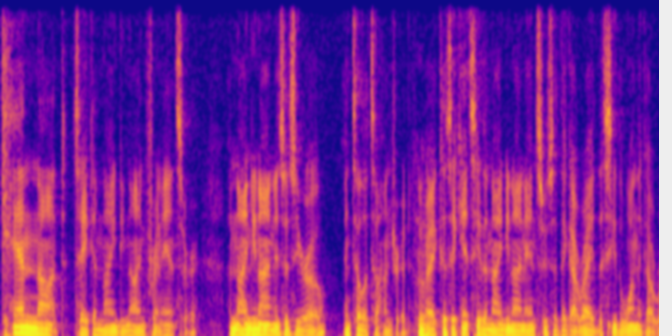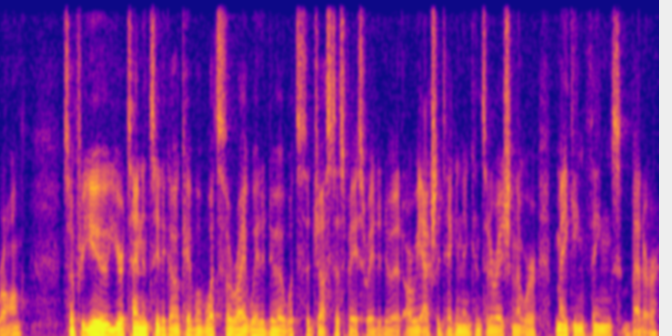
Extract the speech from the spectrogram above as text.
cannot take a 99 for an answer. A 99 is a zero until it's a 100, hmm. right? Because they can't see the 99 answers that they got right. They see the one they got wrong. So for you, your tendency to go, okay, well, what's the right way to do it? What's the justice-based way to do it? Are we actually taking in consideration that we're making things better?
